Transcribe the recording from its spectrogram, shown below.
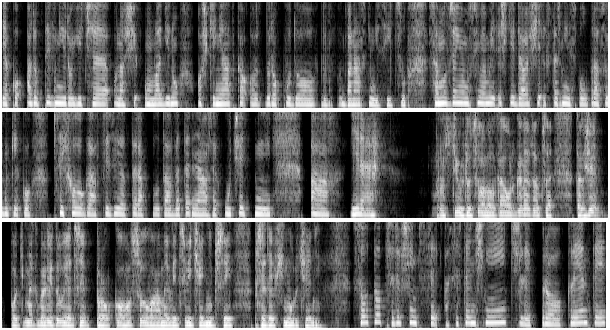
jako adoptivní rodiče o naši omladinu, o štěňátka od roku do 12 měsíců. Samozřejmě musíme mít ještě další externí spolupracovníky jako psychologa, fyzioterapeuta, veterináře, účetní a jiné. Prostě už docela velká organizace. Takže pojďme k meritu věci, pro koho jsou vámi vycvičení psy především určení? Jsou to především psy asistenční, čili pro klienty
